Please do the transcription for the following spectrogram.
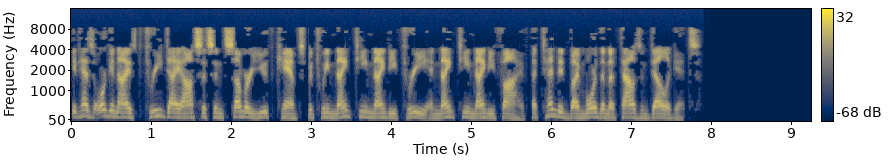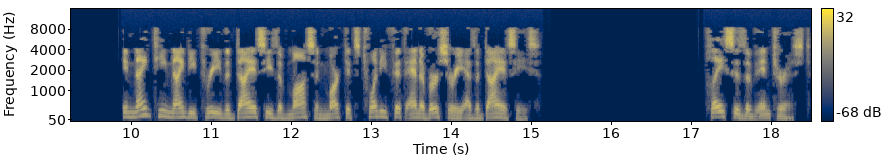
It has organized three diocesan summer youth camps between 1993 and 1995, attended by more than a thousand delegates. In 1993 the Diocese of Maasin marked its 25th anniversary as a diocese. Places of interest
